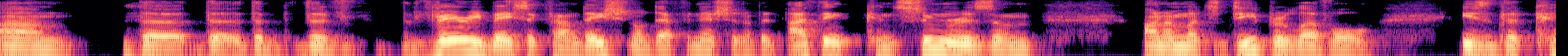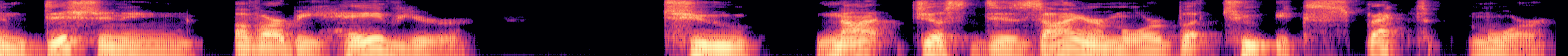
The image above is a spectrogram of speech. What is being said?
um the the the the, the very basic foundational definition of it. I think consumerism on a much deeper level is the conditioning of our behavior to not just desire more, but to expect more.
